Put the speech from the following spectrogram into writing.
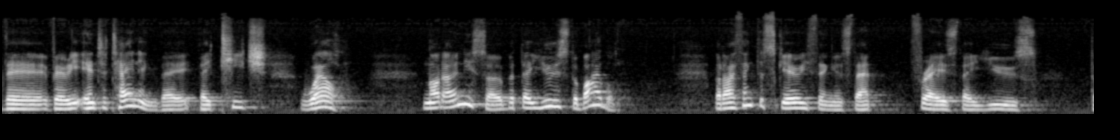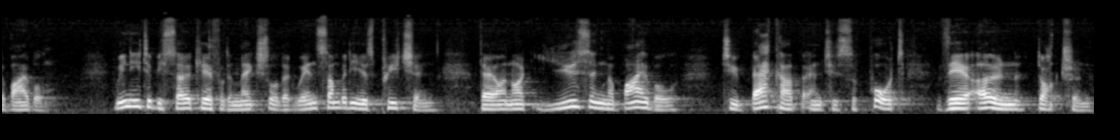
They're very entertaining. They, they teach well. Not only so, but they use the Bible. But I think the scary thing is that phrase, they use the Bible. We need to be so careful to make sure that when somebody is preaching, they are not using the Bible to back up and to support their own doctrine,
